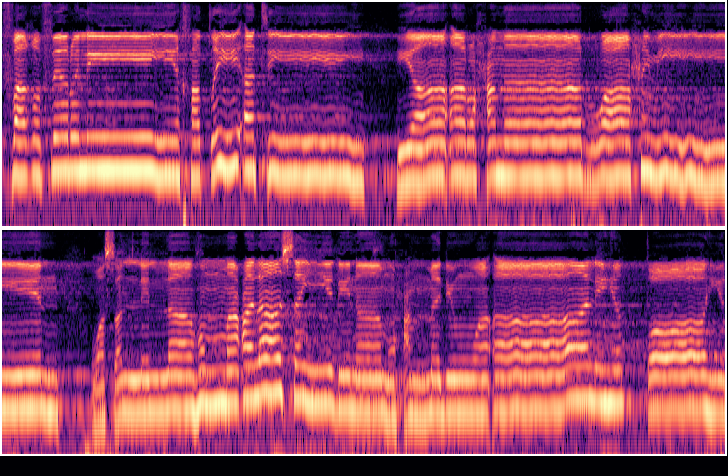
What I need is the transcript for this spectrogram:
فاغفر لي خطيئتي يا أرحم الراحمين وصل اللهم على سيدنا محمد وآله الطاهرين.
